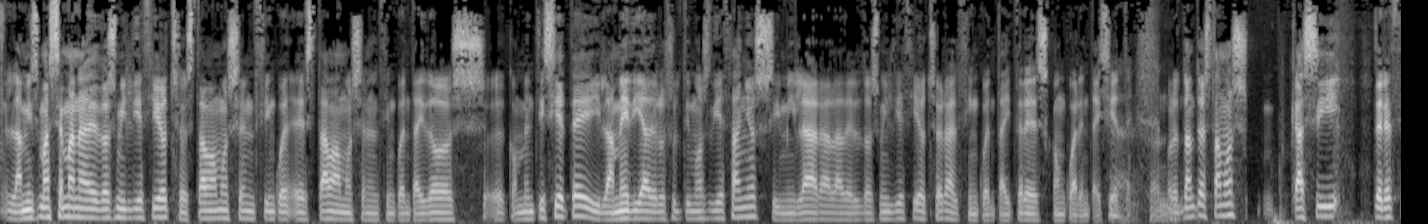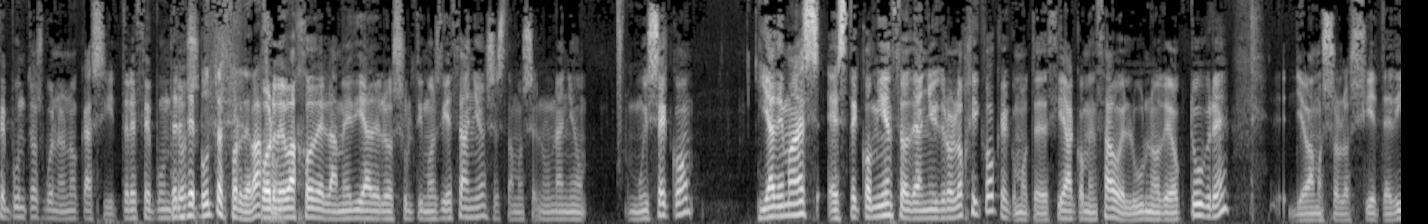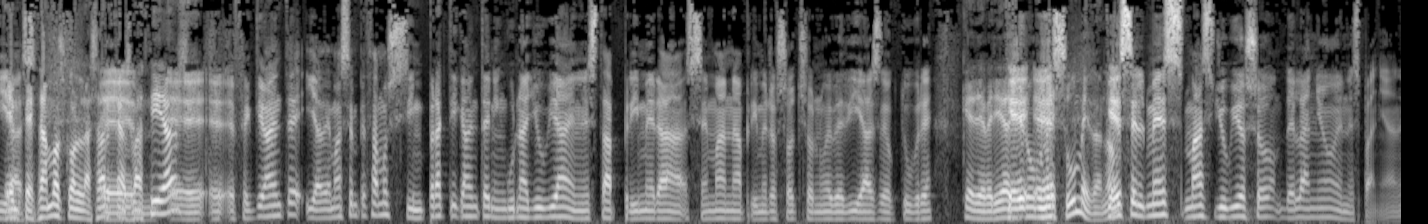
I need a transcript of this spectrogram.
la misma semana de 2018 estábamos en, estábamos en el 52,27 y la media de los últimos 10 años, similar a la del 2018, era el 53,47. Claro, son- Por lo tanto, estamos casi 13 puntos, bueno, no casi, 13 puntos 13 puntos por debajo. por debajo de la media de los últimos 10 años. Estamos en un año muy seco. Y además, este comienzo de año hidrológico, que como te decía ha comenzado el 1 de octubre, llevamos solo siete días. Empezamos con las arcas vacías. efectivamente, y además empezamos sin prácticamente ninguna lluvia en esta primera semana, primeros ocho nueve días de octubre. Que debería ser un mes húmedo, ¿no? Que es el mes más lluvioso del año en España,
